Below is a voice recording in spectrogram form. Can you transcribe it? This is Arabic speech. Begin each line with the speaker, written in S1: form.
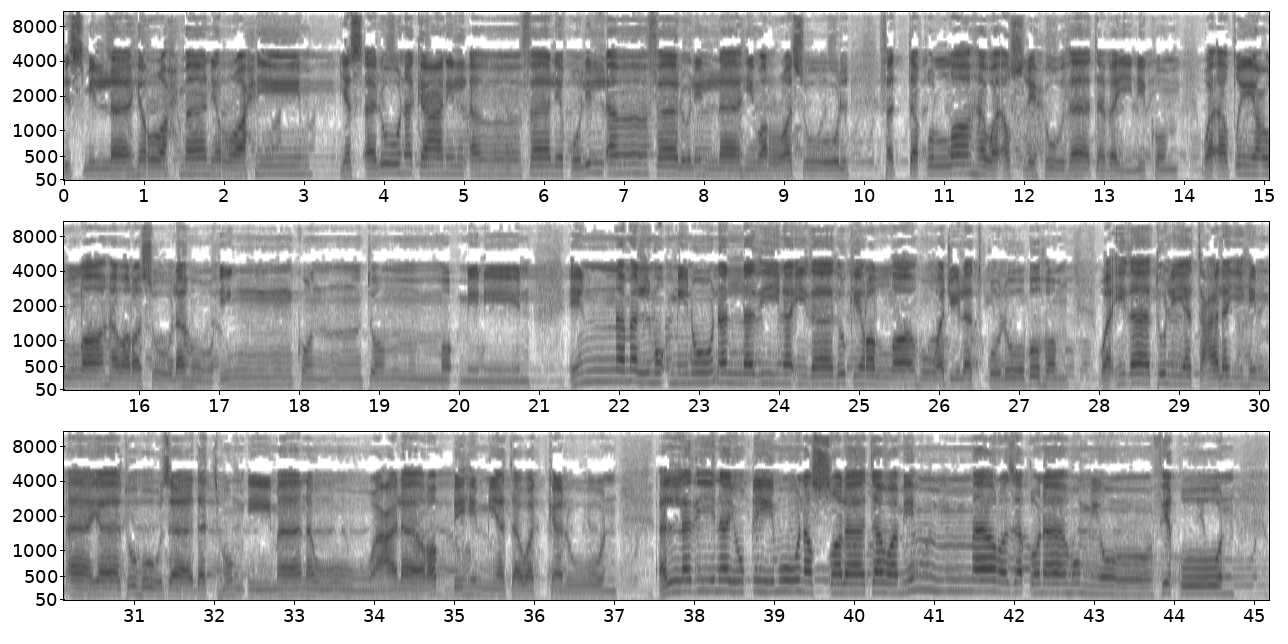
S1: بسم الله الرحمن الرحيم. يسألونك عن الأنفال قل الأنفال لله والرسول. فاتقوا الله وأصلحوا ذات بينكم وأطيعوا الله ورسوله إن كنتم مؤمنين. إنما المؤمنون الذين إذا ذكر الله وجلت قلوبهم وإذا تليت عليهم آياته زادتهم إيمانا وعلى ربهم يتوكلون الذين يقيمون الصلاة ومما رزقناهم ينفقون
